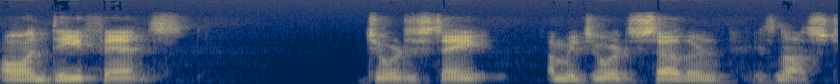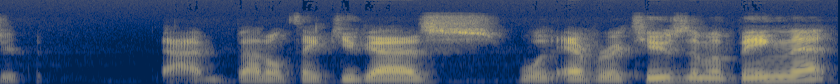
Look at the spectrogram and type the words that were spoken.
On defense, Georgia State, I mean, Georgia Southern is not stupid. I, I don't think you guys would ever accuse them of being that.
